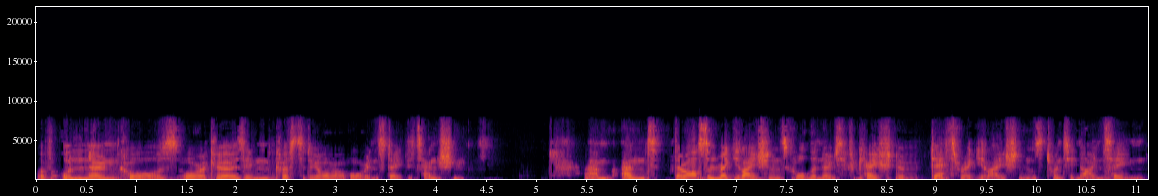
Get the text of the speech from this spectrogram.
of unknown cause, or occurs in custody or, or in state detention. Um, and there are some regulations called the Notification of Death Regulations 2019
